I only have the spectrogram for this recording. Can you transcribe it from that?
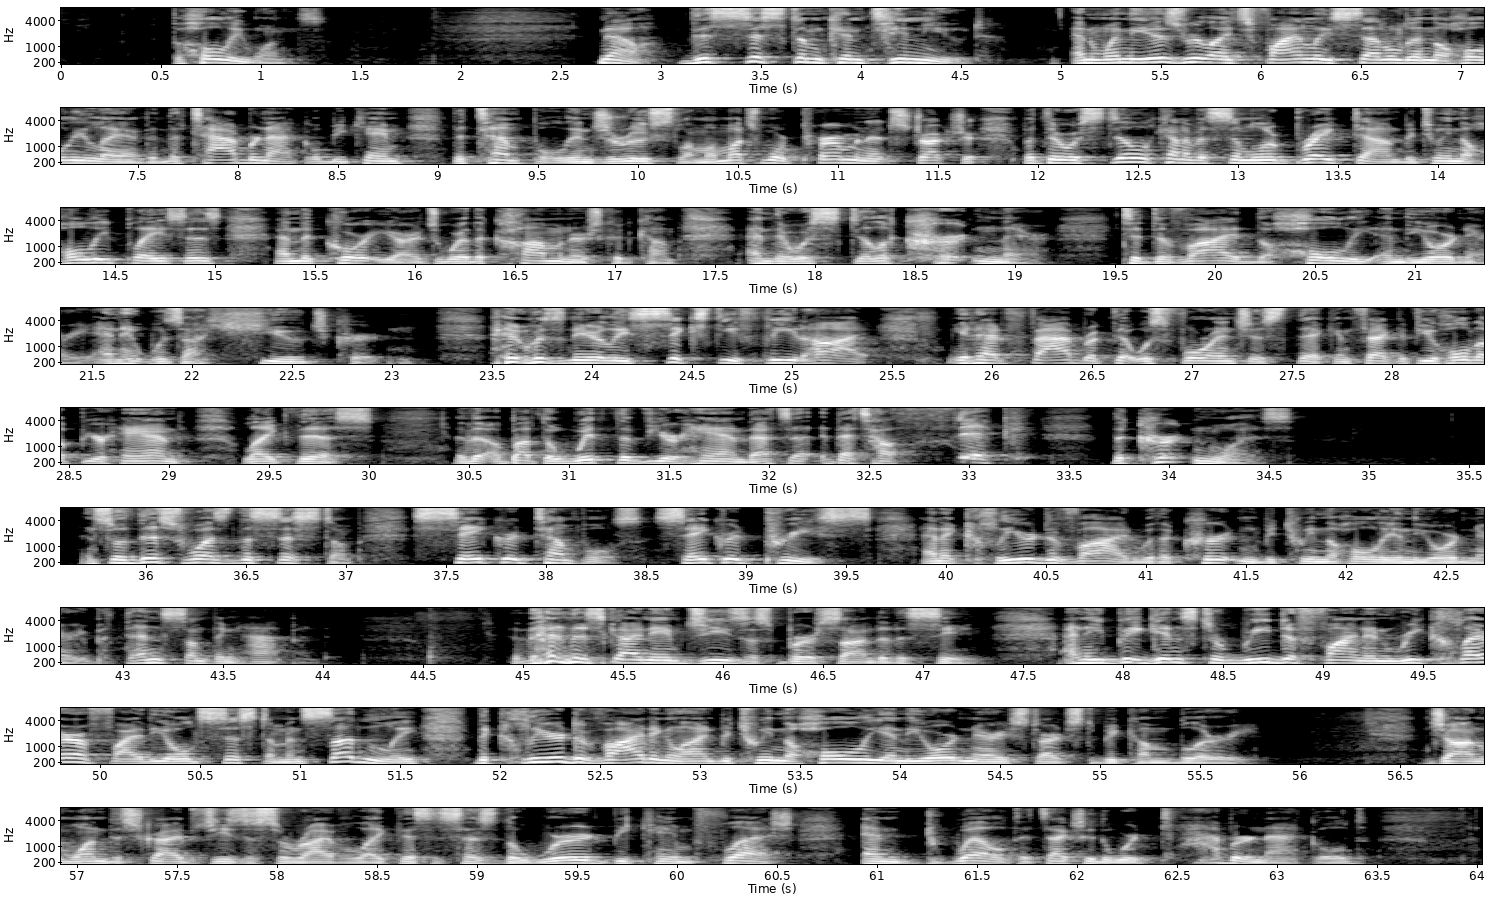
the holy ones. Now, this system continued And when the Israelites finally settled in the Holy Land and the tabernacle became the temple in Jerusalem, a much more permanent structure, but there was still kind of a similar breakdown between the holy places and the courtyards where the commoners could come. And there was still a curtain there to divide the holy and the ordinary. And it was a huge curtain. It was nearly 60 feet high. It had fabric that was four inches thick. In fact, if you hold up your hand like this, about the width of your hand, that's, a, that's how thick the curtain was. And so this was the system sacred temples, sacred priests, and a clear divide with a curtain between the holy and the ordinary. But then something happened. Then this guy named Jesus bursts onto the scene and he begins to redefine and reclarify the old system. And suddenly the clear dividing line between the holy and the ordinary starts to become blurry. John 1 describes Jesus' arrival like this. It says, The word became flesh and dwelt. It's actually the word tabernacled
